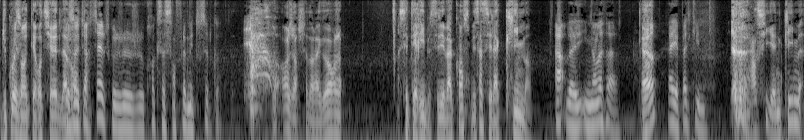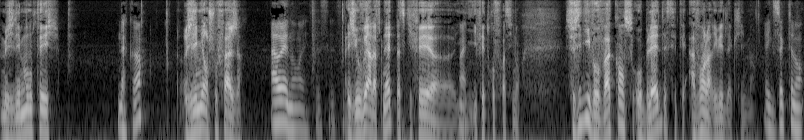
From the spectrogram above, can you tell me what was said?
Du coup, elles ont été retirées de la Elles ont été retirées parce que je, crois que ça s'enflammait tout seul, quoi. oh, j'ai recherché dans la gorge. C'est terrible, c'est les vacances, mais ça, c'est la clim. Ah, bah, il n'y en a pas. Hein? Là, il n'y a pas de clim. Alors si, il y a une clim, mais je l'ai montée. D'accord. Je l'ai mis en chauffage. Ah ouais, non, ouais. J'ai ouvert la fenêtre parce qu'il fait, euh, il fait trop froid sinon. Ceci dit, vos vacances au bled, c'était avant l'arrivée de la clim. Exactement.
